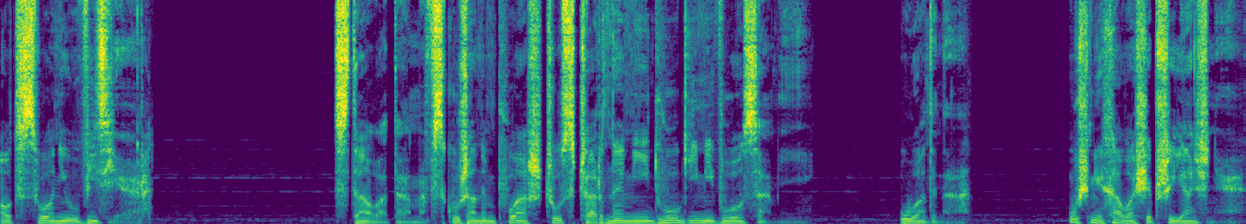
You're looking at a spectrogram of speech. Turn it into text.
odsłonił wizjer. Stała tam w skórzanym płaszczu z czarnymi, długimi włosami. Ładna. Uśmiechała się przyjaźnie.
